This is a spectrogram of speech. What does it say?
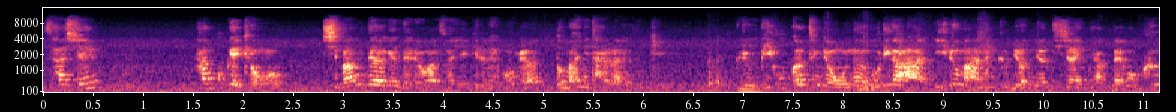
사실 한국의 경우 지방 대학에 내려가서 얘기를 해보면 또 많이 달라요 그리고 음. 미국 같은 경우는 우리가 아- 이름 아는 그 몇몇 디자인 대학 빼고 그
